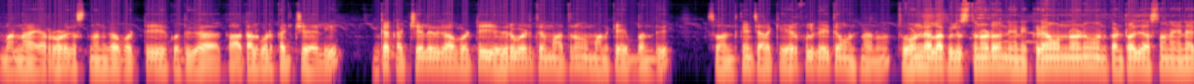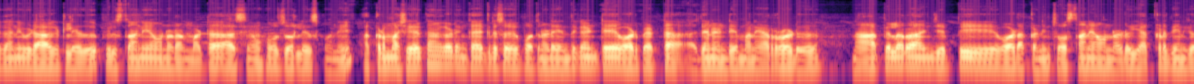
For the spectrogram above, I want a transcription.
మన ఎర్రోడికి ఇస్తున్నాను కాబట్టి కొద్దిగా కాటాలు కూడా కట్ చేయాలి. ఇంకా కట్ చేయలేదు కాబట్టి ఎదురు పడితే మాత్రం మనకే ఇబ్బంది. సో అందుకని చాలా కేర్ఫుల్గా అయితే ఉంటున్నాను. చూడండి ఎలా పిలుస్తున్నాడో. నేను ఇక్కడే ఉన్నాను. అని కంట్రోల్ చేస్తాను. అయినా కానీ వీడు ఆగట్లేదు. పిలుస్తానే ఉన్నాడు అనమాట ఆ సింహోజోర్లు వేసుకొని. అక్కడ మా షేర్ ఖాన్ గారు ఇంకా అగ్రెసివ్ అయిపోతున్నాడు. ఎందుకంటే వాడు పెట్ట. అదేనండి మన ఎర్రోడు నా పిల్లరా అని చెప్పి వాడు అక్కడి నుంచి వస్తానే ఉన్నాడు. ఎక్కడ దీనికి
